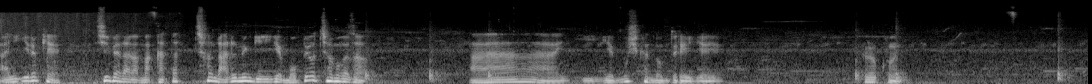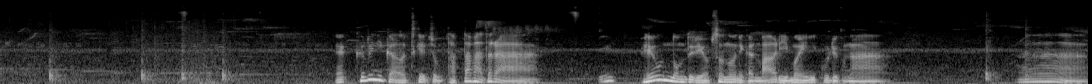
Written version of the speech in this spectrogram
아니 이렇게 집에다가 막 갖다 쳐 나르는 게 이게 못 배워 쳐먹어서. 아 이게 무식한 놈들의 이게. 그렇군 그러니까 어떻게 좀 답답하더라. 이 배운 놈들이 없어 놓으니까 마을이 이 모양 이 꼴이구나. 아.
